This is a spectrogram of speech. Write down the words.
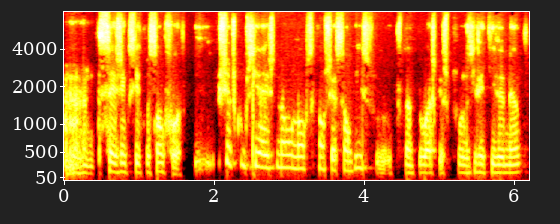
seja em que situação for. E os centros comerciais não, não serão exceção disso. Portanto, eu acho que as pessoas, efetivamente,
